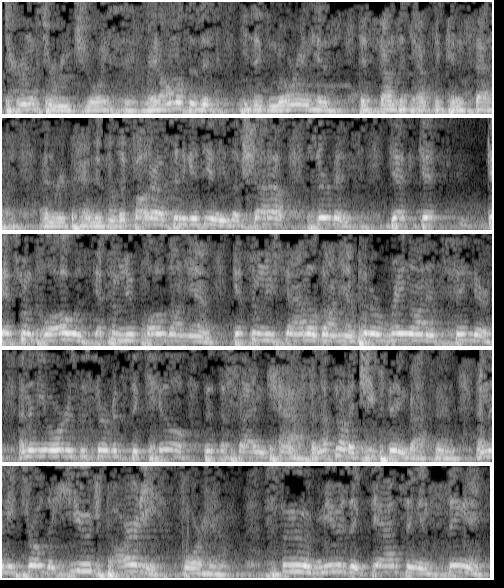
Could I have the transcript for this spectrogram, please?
turns to rejoicing, right? Almost as if he's ignoring his, his son's attempt to confess and repent. His son's like, Father, I've sinned against you. And he's like, shut up, servants, get, get, get some clothes, get some new clothes on him, get some new sandals on him, put a ring on his finger. And then he orders the servants to kill the, the fattened calf. And that's not a cheap thing back then. And then he throws a huge party for him. Food, music, dancing, and singing.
